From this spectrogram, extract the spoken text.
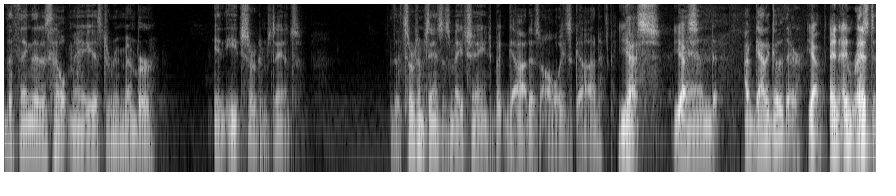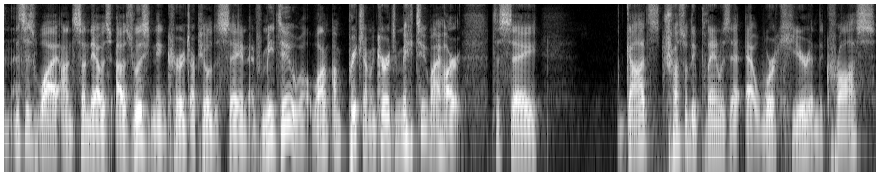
The thing that has helped me is to remember in each circumstance. The circumstances may change, but God is always God. Yes, yes. And I've got to go there. Yeah, and and, rest and in that. this is why on Sunday I was I was really to encourage our people to say, and, and for me too. Well, I'm, I'm preaching, I'm encouraging me too, my heart to say, God's trustworthy plan was at, at work here in the cross,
